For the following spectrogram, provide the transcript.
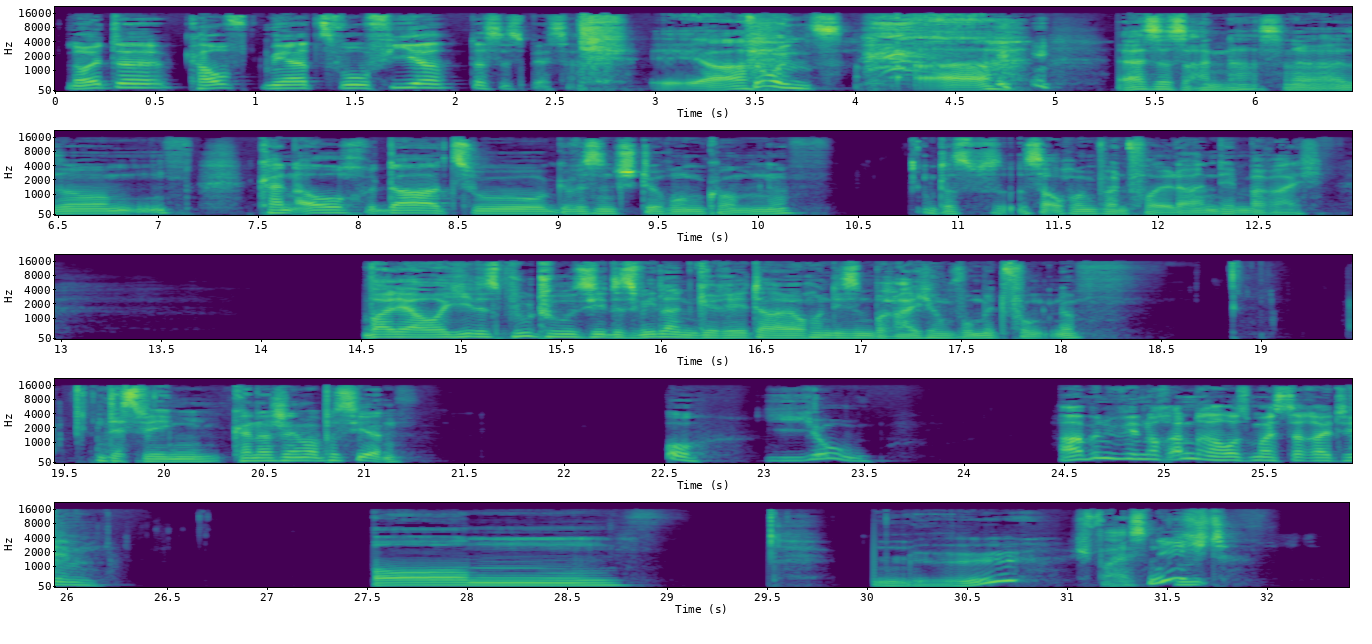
Leute, kauft mehr 2.4, das ist besser. Ja. Für uns. Es ist anders, ne? Also kann auch da zu gewissen Störungen kommen, ne? Und das ist auch irgendwann voll da in dem Bereich. Weil ja auch jedes Bluetooth, jedes WLAN-Gerät da auch in diesem Bereich irgendwo mitfunkt, ne? Deswegen kann das schnell mal passieren. Oh. Jo. Haben wir noch andere Hausmeisterei-Themen? Um, nö, ich weiß nicht.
